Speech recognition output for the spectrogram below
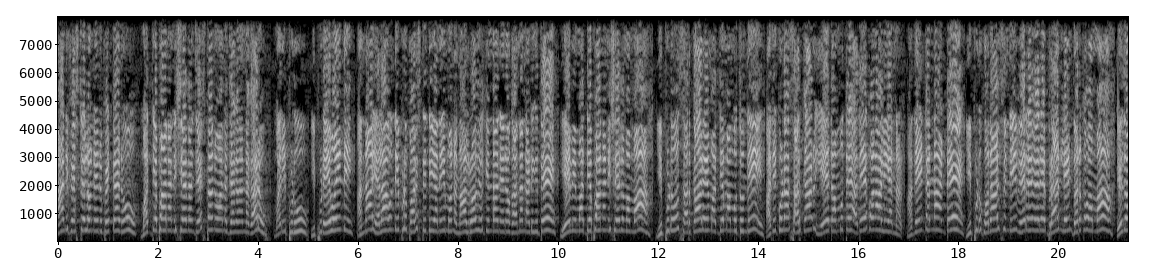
మేనిఫెస్టోలో నేను పెట్టాను మద్యపాన నిషేధం చేస్తాను అన్న జగనన్న గారు మరి ఇప్పుడు ఇప్పుడు ఏమైంది? అన్నా ఎలా ఉంది ఇప్పుడు పరిస్థితి అని మొన్న నాలుగు రోజుల కింద నేను ఒక అన్నని అడిగితే ఏమి మద్యపాన నిషేధం అమ్మా ఇప్పుడు సర్కారే మద్యం అమ్ముతుంది. అది కూడా సర్కారు ఏది అమ్ముతే అదే కొనాలి అన్నాడు. అదేంటన్నా అంటే ఇప్పుడు కొనాల్సింది వేరే వేరే బ్రాండ్లు ఏం దొరకవమ్మా? ఏదో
